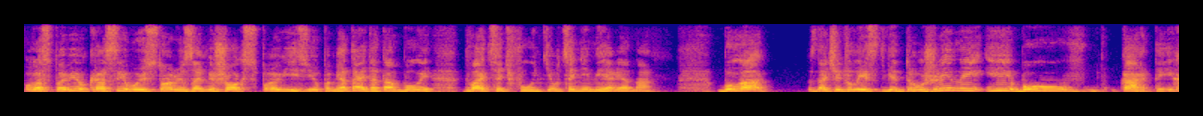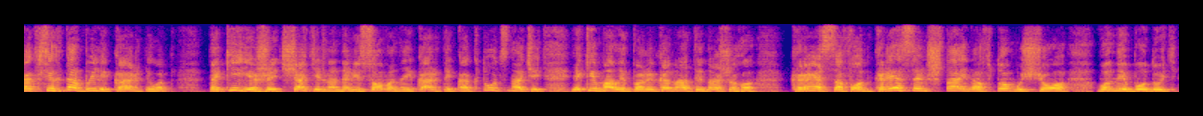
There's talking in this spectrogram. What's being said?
розповів красиву історію за мішок з провізією. Пам'ятаєте, там були 20 фунтів, це немерено. Була, значить, лист від дружини і був карти. І, як завжди, були карти. От такі же тщательно нарисовані карти, як тут, значить, які мали переконати нашого Креса фон Кресенштайна в тому, що вони будуть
